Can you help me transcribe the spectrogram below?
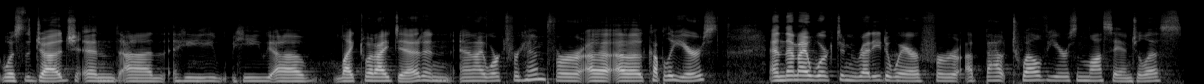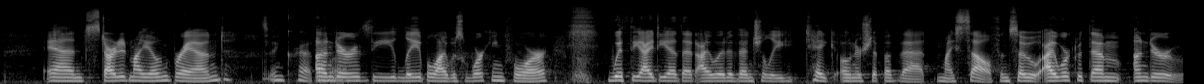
was the judge, and uh, he he uh, liked what I did, and and I worked for him for a, a couple of years, and then I worked in ready to wear for about twelve years in Los Angeles, and started my own brand it's incredible. under the label I was working for with the idea that I would eventually take ownership of that myself. And so I worked with them under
